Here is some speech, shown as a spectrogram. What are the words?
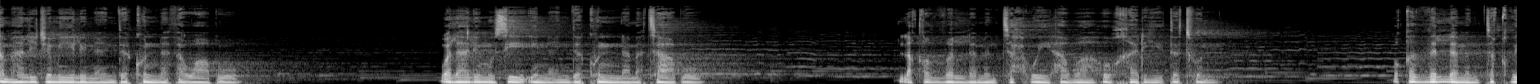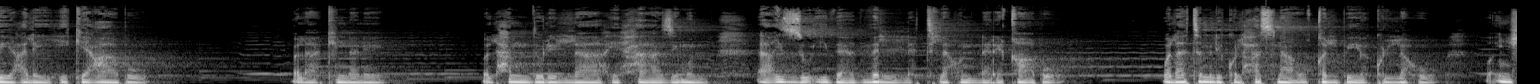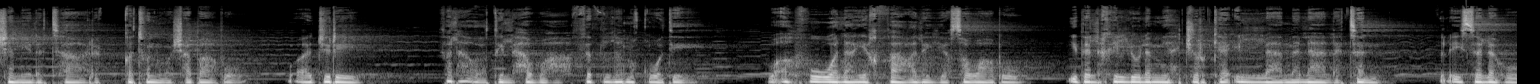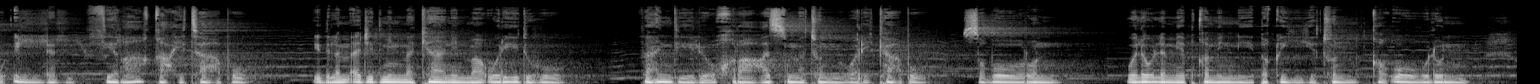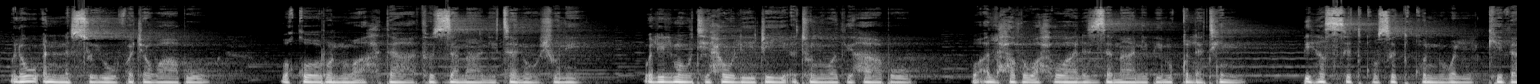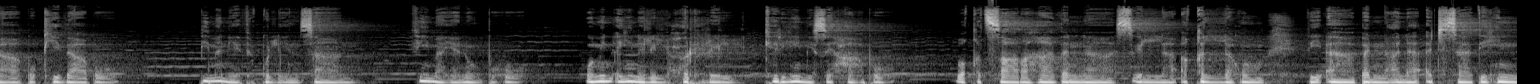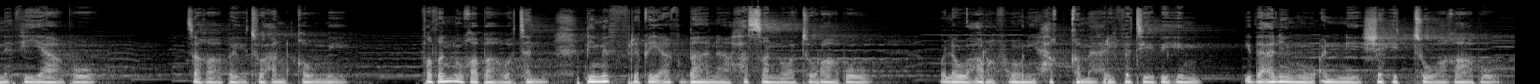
أما لجميل عندكن ثواب؟ ولا لمسيء عندكن متاب؟ لقد ظل من تحوي هواه خريدة وقد ذل من تقضي عليه كعاب. ولكنني والحمد لله حازم أعز إذا ذلت لهن رقاب. ولا تملك الحسناء قلبي كله وإن شملتها رقة وشباب وأجري فلا أعطي الهوى فضل مقودي وأهفو ولا يخفى علي صواب إذا الخل لم يهجرك إلا ملالة فليس له إلا الفراق عتاب إذ لم أجد من مكان ما أريده فعندي لأخرى عزمة وركاب صبور ولو لم يبق مني بقية قؤول ولو أن السيوف جواب وقور وأحداث الزمان تنوشني وللموت حولي جيئة وذهاب وألحظ أحوال الزمان بمقلة بها الصدق صدق والكذاب كذاب. بمن يثق الإنسان فيما ينوبه؟ ومن أين للحر الكريم صحاب وقد صار هذا الناس إلا أقلهم ذئابا على أجسادهن ثياب. تغابيت عن قومي. فظنوا غباوة بمفرق أغبانا حصن وتراب. ولو عرفوني حق معرفتي بهم إذ علموا أني شهدت وغابوا.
